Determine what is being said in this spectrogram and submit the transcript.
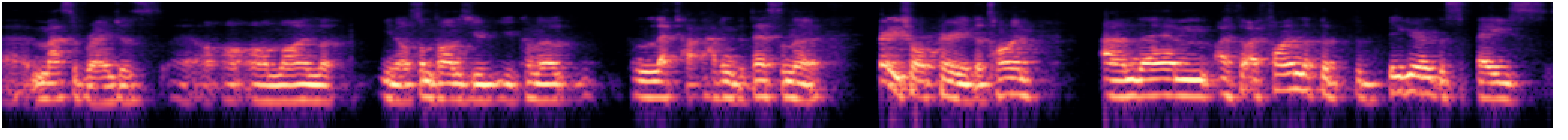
uh, massive ranges uh, online that you know sometimes you you kind of left ha- having to test in a very short period of time. And um, I, th- I find that the, the bigger the space,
